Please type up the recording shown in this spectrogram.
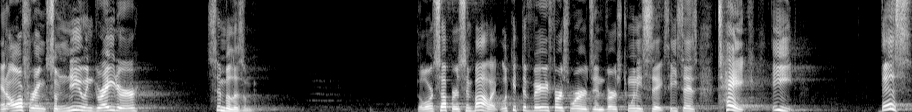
and offering some new and greater symbolism. The Lord's Supper is symbolic. Look at the very first words in verse 26. He says, Take, eat. This,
